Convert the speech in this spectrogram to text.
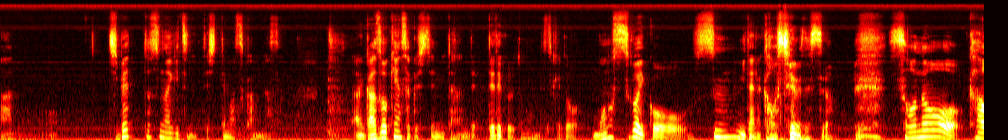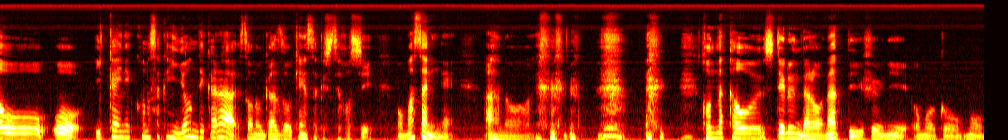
あの、チベットスナギツネって知ってますか皆さん？画像検索してみたんで出てくると思うんですけど、ものすごいこう、スンみたいな顔してるんですよ。その顔を一回ね、この作品読んでからその画像を検索してほしい。もうまさにね、あの こんな顔してるんだろうなっていうふうに思う、こう、もう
